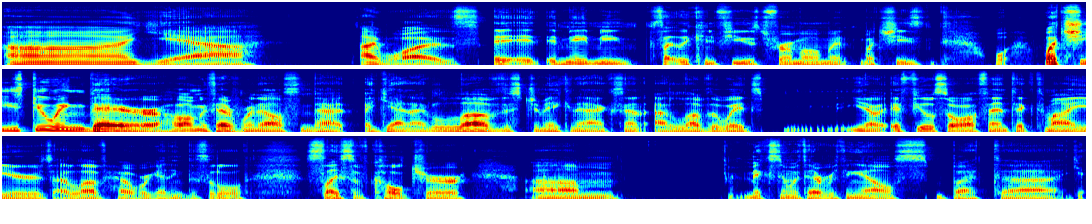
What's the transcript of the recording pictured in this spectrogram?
Uh yeah. I was. It, it, made me slightly confused for a moment what she's what she's doing there along with everyone else and that again I love this Jamaican accent. I love the way it's you know, it feels so authentic to my ears. I love how we're getting this little slice of culture um mixed in with everything else. But uh yeah,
